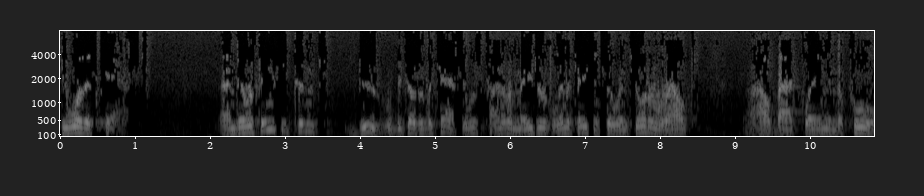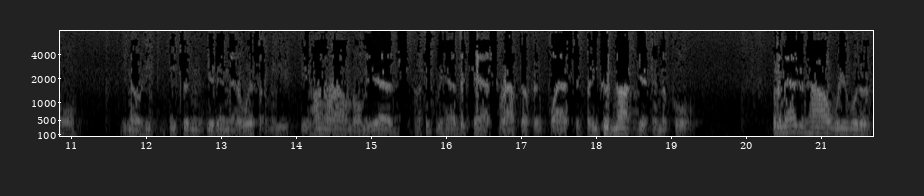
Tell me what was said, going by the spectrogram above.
he wore this cast. And there were things he couldn't do because of the cast. It was kind of a major limitation. So when children were out out back playing in the pool, you know, he he couldn't get in there with them. He he hung around on the edge. And I think we had the cast wrapped up in plastic, but he could not get in the pool. But imagine how we would have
